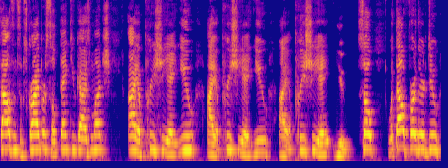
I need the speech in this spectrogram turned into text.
thousand subscribers, so thank you guys much. I appreciate you. I appreciate you. I appreciate you. So, without further ado,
